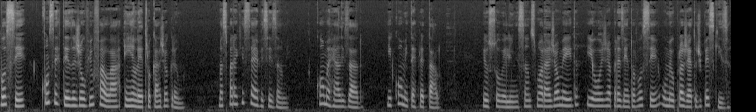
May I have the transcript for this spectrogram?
Você, com certeza, já ouviu falar em eletrocardiograma. Mas para que serve esse exame? Como é realizado? E como interpretá-lo? Eu sou Eline Santos Moraes de Almeida e hoje apresento a você o meu projeto de pesquisa.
